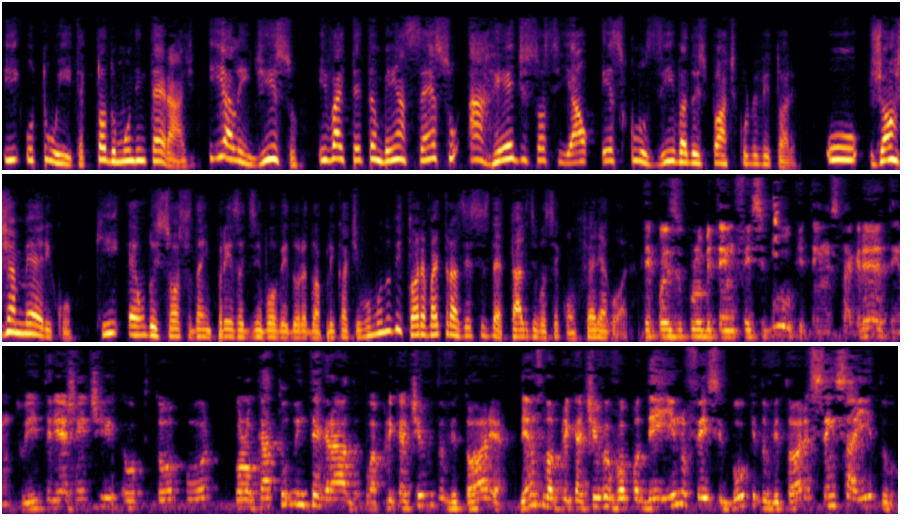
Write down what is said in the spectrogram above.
e o Twitter, que todo mundo interage. E além disso, e vai ter também acesso à rede social exclusiva do Esporte Clube Vitória. O Jorge Américo, que é um dos sócios da empresa desenvolvedora do aplicativo Mundo Vitória, vai trazer esses detalhes e você confere agora. Depois o clube tem um Facebook, tem um Instagram, tem um Twitter e a gente optou por colocar tudo integrado. O aplicativo do Vitória, dentro do aplicativo eu vou poder ir no Facebook do Vitória sem sair do,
